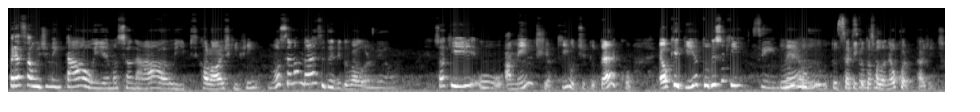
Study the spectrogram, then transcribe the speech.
para saúde mental e emocional e psicológica, enfim, você não dá esse devido valor. Não. Só que o, a mente aqui, o tico-teco, é o que guia tudo isso aqui, Sim. né? Uhum. O- tudo isso aqui que eu tô falando é o corpo, tá, gente?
